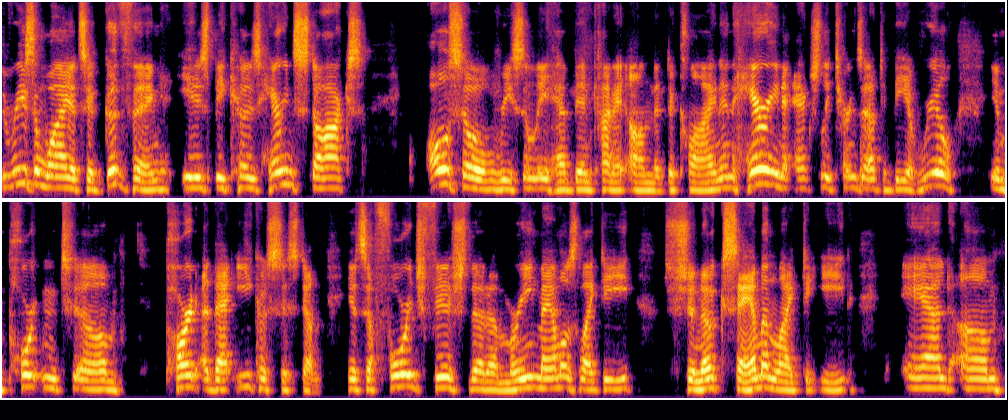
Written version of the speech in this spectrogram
the reason why it's a good thing is because herring stocks also recently have been kind of on the decline and herring actually turns out to be a real important um, part of that ecosystem. It's a forage fish that uh, marine mammals like to eat, Chinook salmon like to eat. And um,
